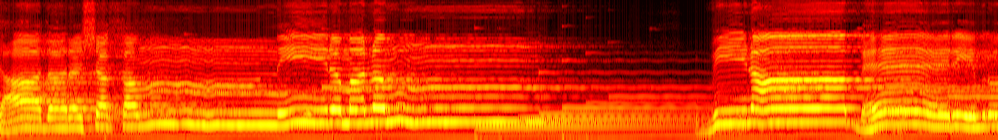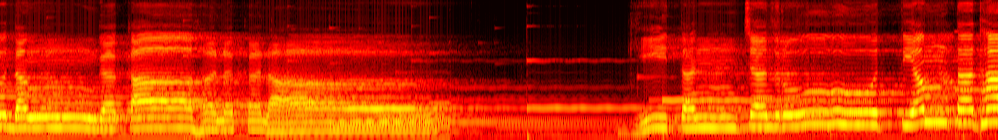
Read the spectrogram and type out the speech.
चादर्शकं निर्मलम् वीणाभेरिमृदङ्गकाहलकला गीतं च नृत्यं तथा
